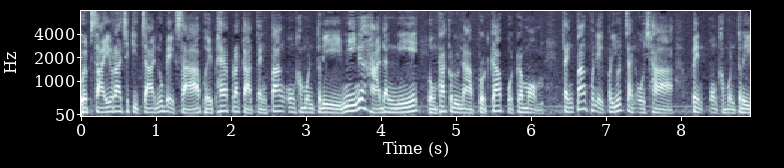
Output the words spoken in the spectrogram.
เว็บไซต์ราชกิจจานุเบกษาเผยแพร่ประกาศแต่งตั้งองคมนตรี มีเนื้อหาดังนี้ทรงพระกรุณาโปรดเกล้าโปรดกระหม่อม แต่งตั้งพลเอกประยุทธ์จันทร์โอชา เป็นองคมนตรี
